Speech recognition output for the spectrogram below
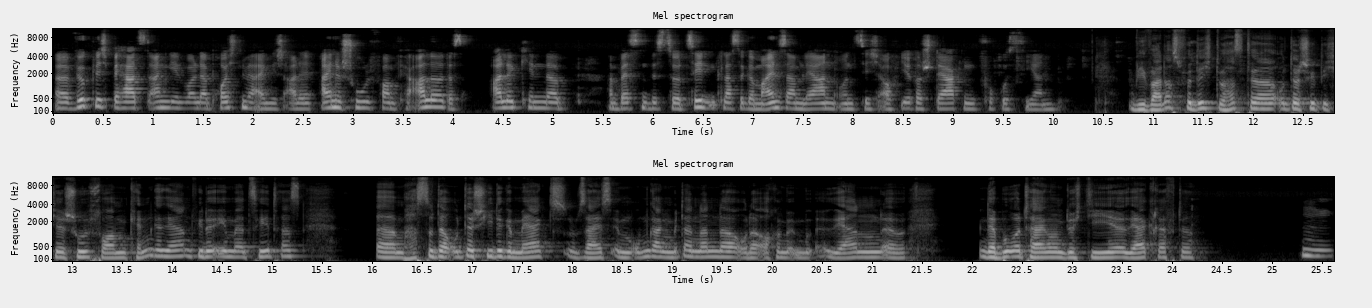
äh, wirklich beherzt angehen wollen, da bräuchten wir eigentlich alle eine Schulform für alle, dass alle Kinder am besten bis zur zehnten Klasse gemeinsam lernen und sich auf ihre Stärken fokussieren. Wie war das für dich? Du hast ja unterschiedliche Schulformen kennengelernt, wie du eben erzählt hast. Ähm, hast du da Unterschiede gemerkt, sei es im Umgang miteinander oder auch im, im Lernen, äh, in der Beurteilung durch die Lehrkräfte? Hm.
